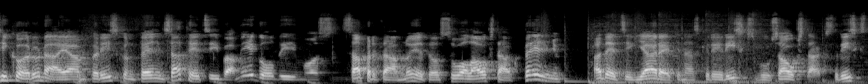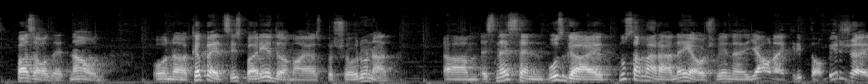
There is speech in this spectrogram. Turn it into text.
tikko runājām par risku un peļņas attiecībām, ieguldījumos. Sapratām, nu, ja tev sola augstāku peļņu, attiecīgi jārēķinās, ka arī risks būs augstāks. Risks pazaudēt naudu. Un, kāpēc es vispār iedomājos par šo runāt? Um, es nesen uzgāju, nu, samērā nejauši vienai jaunai kripto biržai,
